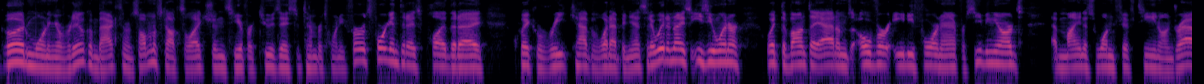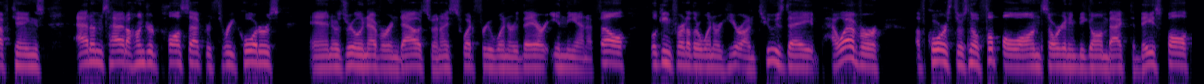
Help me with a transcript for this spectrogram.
Good morning, everybody. Welcome back to the installment of Scott Selections here for Tuesday, September 21st. For again today's play of the day, quick recap of what happened yesterday. We had a nice easy winner with Davante Adams over 84 and a half receiving yards at minus 115 on DraftKings. Adams had 100 plus after three quarters, and it was really never in doubt. So a nice sweat-free winner there in the NFL. Looking for another winner here on Tuesday. However, of course, there's no football on, so we're going to be going back to baseball.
